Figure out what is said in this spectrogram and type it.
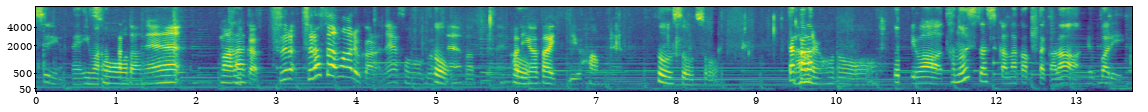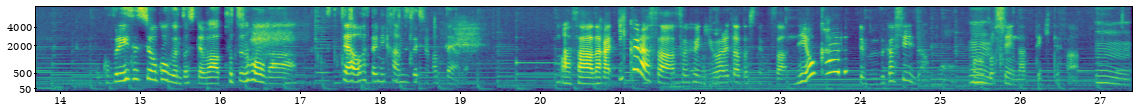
しいよね今のそうだね。まあなんかつら辛さもあるからねその分ねだってねそうありがたいっていう反面。そうそうそうだからなるほど。時は楽しさしかなかったからやっぱりこうプリンセス症候群としてはこっちの方が幸せに感じてしまったよね。まあさだからいくらさそういうふうに言われたとしてもさ値を変えるって難しいじゃんもうこの年になってきてさ、うん、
